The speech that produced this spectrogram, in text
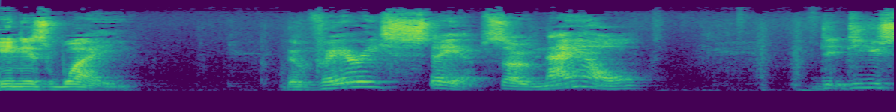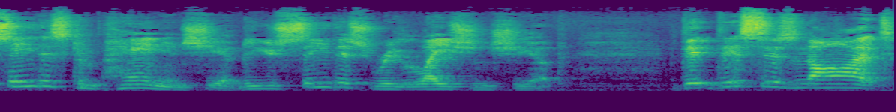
in his way. The very steps. So now, do, you see this companionship? Do you see this relationship? This is not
